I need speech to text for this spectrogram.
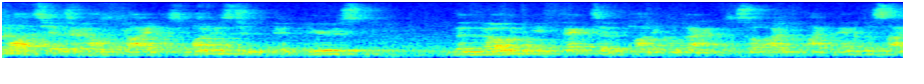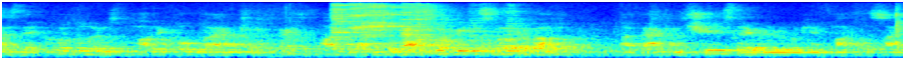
plots here to help guide us. One is to use the known effective particle diameter. So I've, I've emphasized the equivalent particle diameter and effective particle diameter. That's what we just spoke about uh, back on Tuesday when we were looking at particle size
